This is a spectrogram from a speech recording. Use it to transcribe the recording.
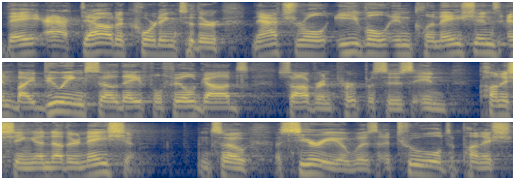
They act out according to their natural evil inclinations, and by doing so, they fulfill God's sovereign purposes in punishing another nation. And so Assyria was a tool to punish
